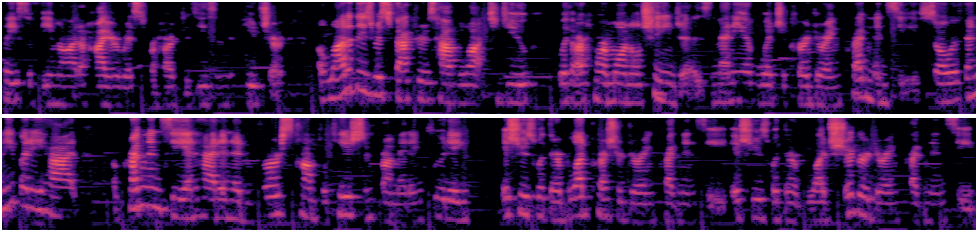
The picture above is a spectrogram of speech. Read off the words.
place a female at a higher risk for heart disease in the future. A lot of these risk factors have a lot to do with our hormonal changes, many of which occur during pregnancy. So, if anybody had a pregnancy and had an adverse complication from it, including issues with their blood pressure during pregnancy, issues with their blood sugar during pregnancy,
